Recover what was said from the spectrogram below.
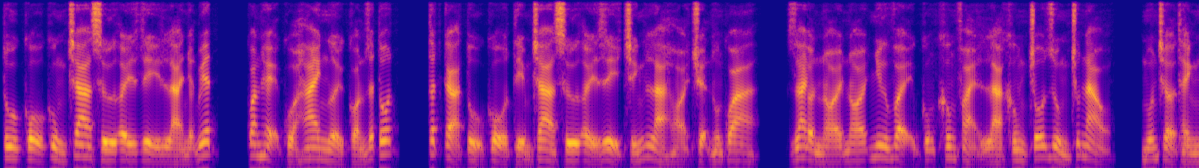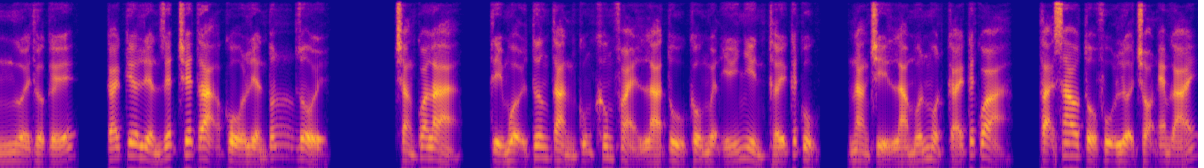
Tu cổ cùng cha sư ấy gì là nhận biết, quan hệ của hai người còn rất tốt, tất cả tủ cổ tìm cha sư ấy gì chính là hỏi chuyện hôm qua giai ẩn nói nói như vậy cũng không phải là không chỗ dùng chút nào, muốn trở thành người thừa kế, cái kia liền giết chết tạ cổ liền tốt rồi chẳng qua là tỷ muội tương tàn cũng không phải là tụ cậu nguyện ý nhìn thấy kết cục nàng chỉ là muốn một cái kết quả tại sao tổ phụ lựa chọn em gái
